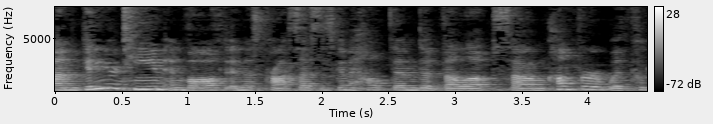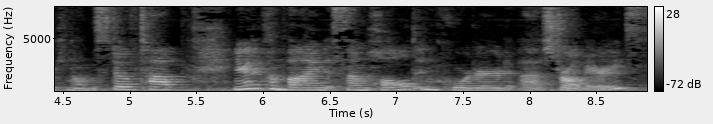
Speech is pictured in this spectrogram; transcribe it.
um, getting your teen involved in this process is gonna help them develop some comfort with cooking on the stove top. You're gonna combine some hulled and quartered uh, strawberries,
